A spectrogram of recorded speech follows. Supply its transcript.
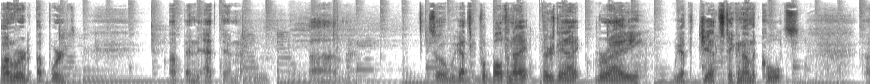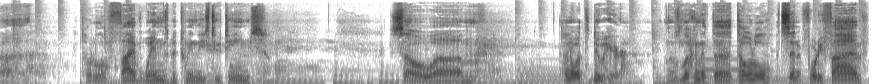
onward, upward, up and at them. Um, so we got some football tonight, Thursday night variety. We got the Jets taking on the Colts. Uh, total of five wins between these two teams. So um, I don't know what to do here. I was looking at the total. It's sitting at 45.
